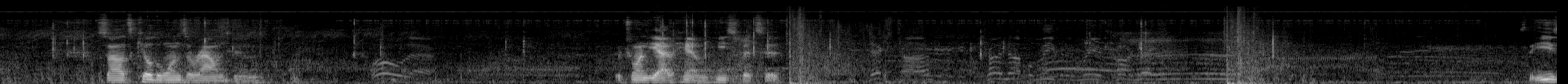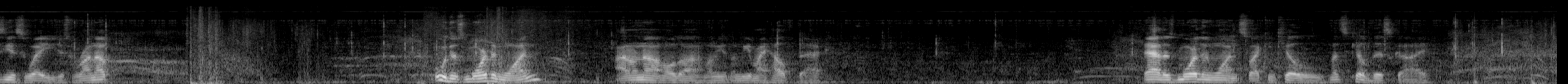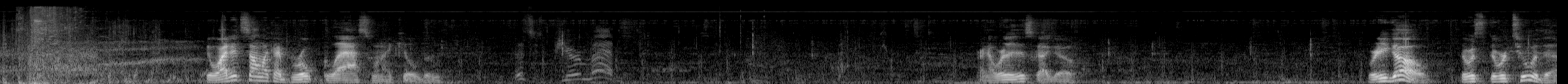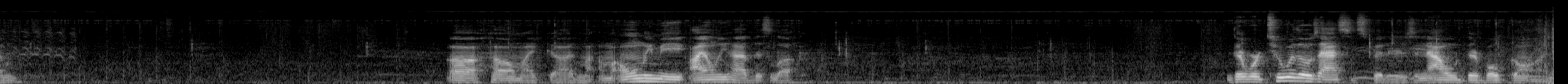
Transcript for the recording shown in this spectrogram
So now let's kill the ones around him. Which one? Yeah, him. He spits it. It's the easiest way. You just run up. Ooh, there's more than one? I don't know. Hold on. Let me let me get my health back. Yeah, there's more than one, so I can kill... Let's kill this guy. Yo, why did it sound like I broke glass when I killed him? This is pure madness. Alright, now where did this guy go? Where'd he go? There was there were two of them. Uh, oh my god. My, I'm only me. I only have this luck. There were two of those acid spitters, and now they're both gone.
